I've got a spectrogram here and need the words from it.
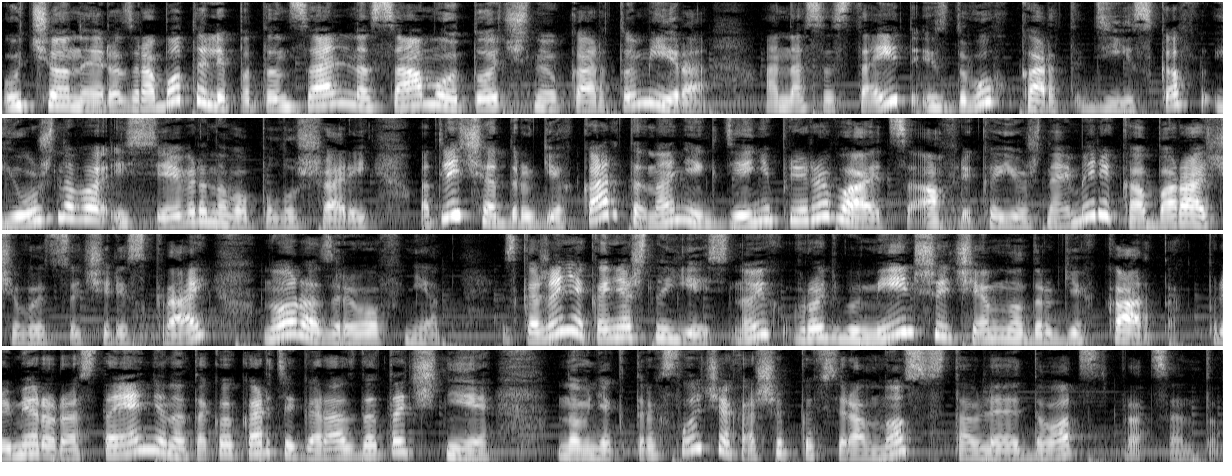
Ученые разработали потенциально самую точную карту мира. Она состоит из двух карт дисков южного и северного полушарий. В отличие от других карт, она нигде не прерывается. Африка и Южная Америка оборачиваются через край, но разрывов нет. Искажения, конечно, есть, но их вроде бы меньше, чем на других картах. К примеру, расстояние на такой карте гораздо точнее, но в некоторых случаях ошибка все равно составляет 20%.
